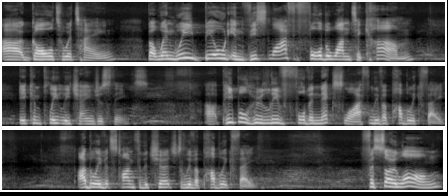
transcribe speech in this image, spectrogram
uh, goal to attain. But when we build in this life for the one to come, it completely changes things. Uh, people who live for the next life live a public faith. I believe it's time for the church to live a public faith. For so long,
